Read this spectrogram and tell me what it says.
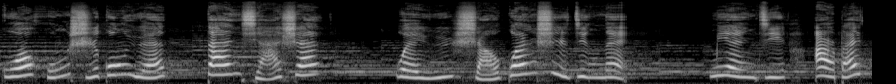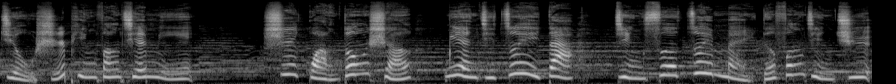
国红石公园丹霞山位于韶关市境内，面积二百九十平方千米，是广东省面积最大、景色最美的风景区。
